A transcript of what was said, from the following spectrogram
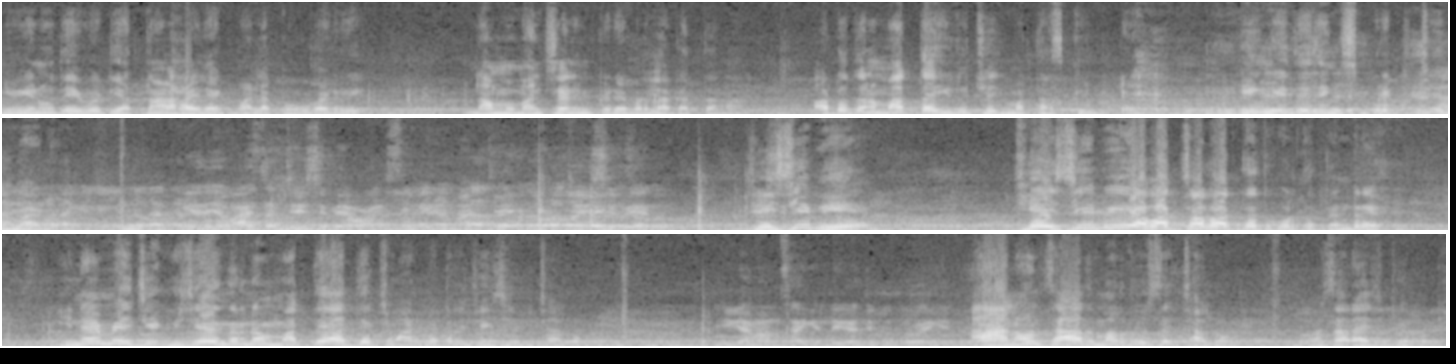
ನೀವೇನು ದಯವಿಟ್ಟು ಯತ್ನಾಳ ಹೈಲೈಟ್ ಮಾಡ್ಲಿಕ್ಕೆ ಹೋಗ್ಬೇಡ್ರಿ. ನಮ್ಮ ಮನುಷ್ಯ ನಿಮ್ಮ ಕಡೆ ಬರ್ಲಾಕತ್ತಾನ. ಆಟೋ ತನ ಮತ್ತೆ ಇದು ಚೇಂಜ್ ಮಾಡ್ತಾನೆ ಸ್ಕ್ರಿಪ್ಟ್ ಹಿಂಗೆ ಇದು ಹಿಂಗೆ ಸ್ಕ್ರಿಪ್ಟ್ ಚೇಂಜ್ ಮಾಡಿ. J C B J C B ಯಾವಾಗ ಚಾಲು ಆಗ್ತದೆ ಗುರ್ತೈತೇನ್ರಿ? ಇನ್ನೊಮ್ಮೆ ಜಿ ವಿಜಯೇಂದ್ರನ ಮತ್ತೆ ಅಧ್ಯಕ್ಷ ಮಾಡಿಬಿಟ್ರೆ ಜೆ ಸಿ ಬಿ ಚಾಲು. ಈಗ ಅನೌನ್ಸ್ ಆಗಿಲ್ಲ ಈಗ ಅಧಿಕೃತವಾಗಿ. ಆ ಅನೌನ್ಸ್ ಆದ ಮರುದಿವಸ ಚಾಲು. ಹೊಸ ರಾಜಕೀಯ ಪಕ್ಷ.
